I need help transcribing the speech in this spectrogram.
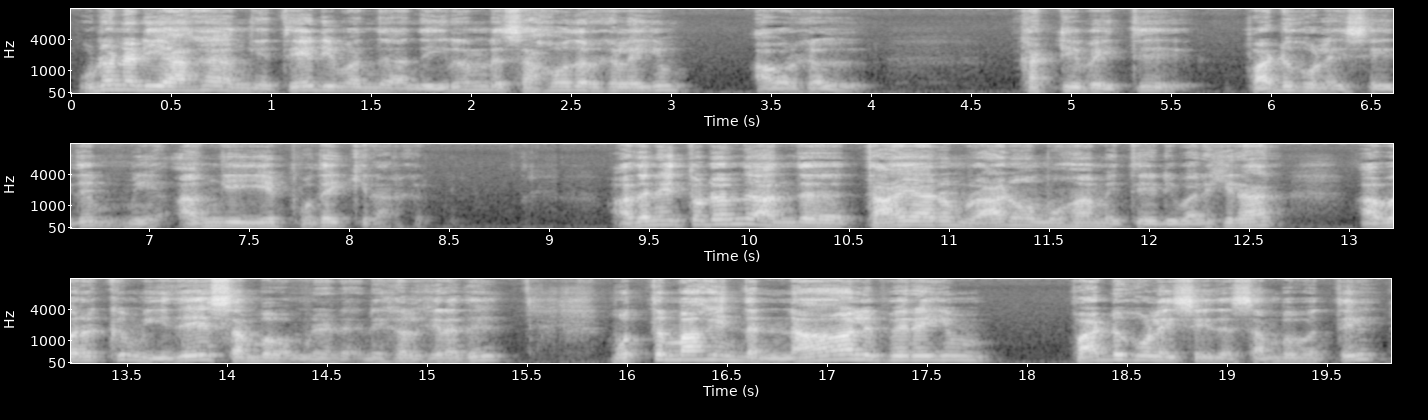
உடனடியாக அங்கே தேடி வந்த அந்த இரண்டு சகோதரர்களையும் அவர்கள் கட்டி வைத்து படுகொலை செய்து அங்கேயே புதைக்கிறார்கள். அதனைத் தொடர்ந்து அந்த தாயாரும் இராணுவ முகாமை தேடி வருகிறார். அவருக்கும் இதே சம்பவம் நிகழ்கிறது. மொத்தமாக இந்த நாலு பேரையும் படுகொலை செய்த சம்பவத்தில்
